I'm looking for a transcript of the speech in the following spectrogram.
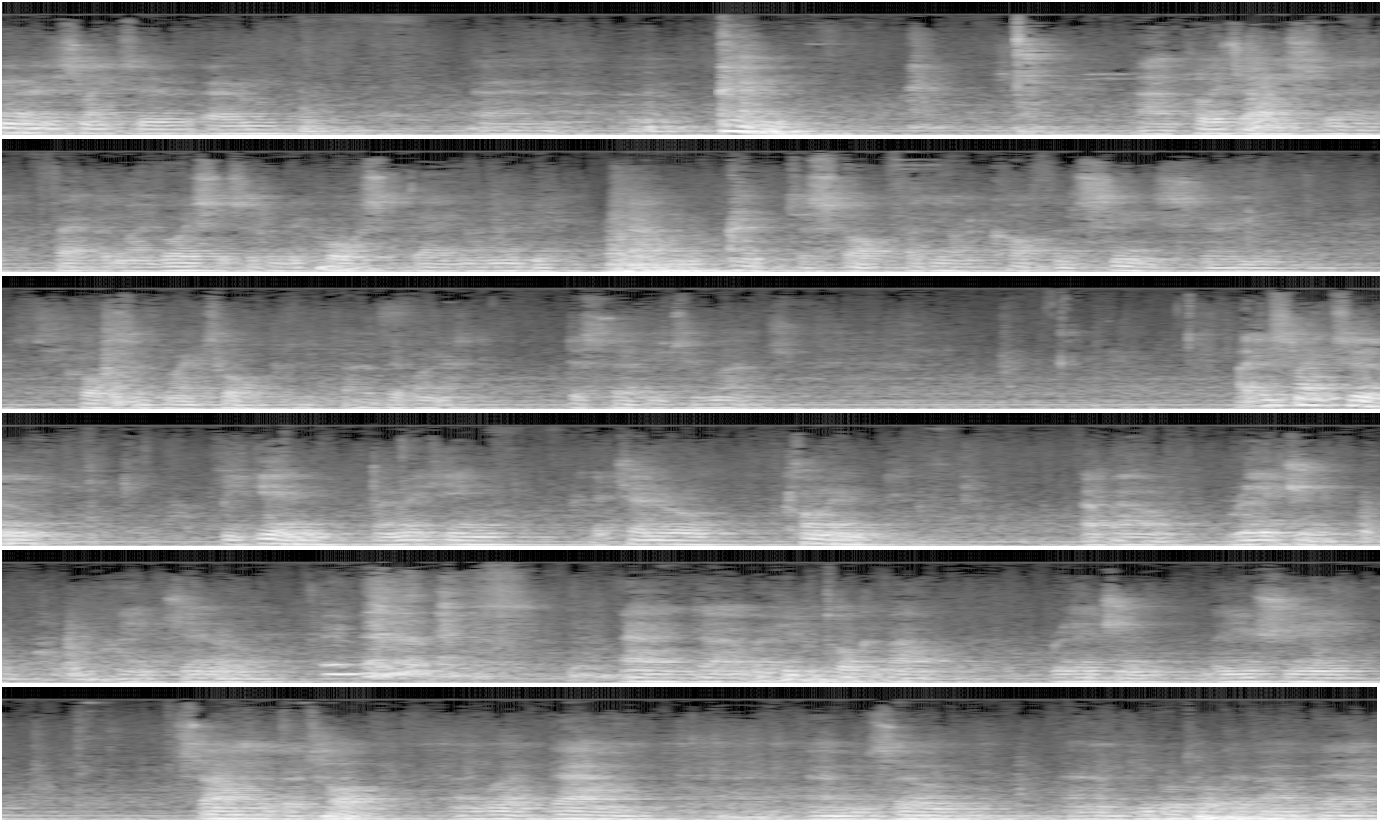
I'd just like to um, uh, apologise for the fact that my voice is a little bit hoarse today, and I may be um, to stop for the odd cough and sneeze during the course of my talk. I hope it won't disturb you too much. I'd just like to begin by making a general comment about religion in general. And uh, when people talk about religion, they usually start at the top and work down. Um, so um, people talk about their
